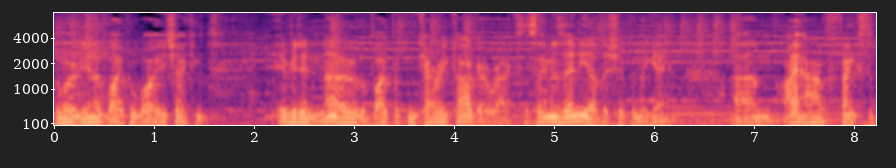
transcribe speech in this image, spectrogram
I'm only in a Viper, why are you checking? If you didn't know, the Viper can carry cargo racks, the same as any other ship in the game. Um, I have, thanks to,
